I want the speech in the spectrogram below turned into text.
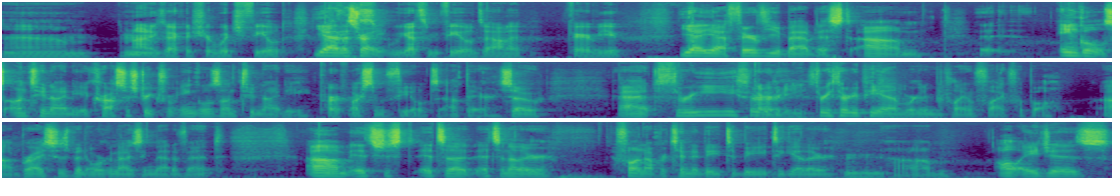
Um, I'm not exactly sure which field. Yeah, that's right. We got some fields out at Fairview. Yeah, yeah, Fairview Baptist. Um, Ingles on 290, across the street from Ingles on 290, Perfect. are some fields out there. So at 3:30 3:30 p.m. we're going to be playing flag football. Uh, Bryce has been organizing that event. Um, it's just it's a it's another fun opportunity to be together, mm-hmm. um, all ages,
